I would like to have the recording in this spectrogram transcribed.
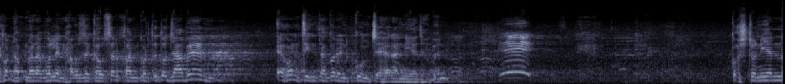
এখন আপনারা বলেন, হাউজে কাউসার পান করতে তো যাবেন। এখন চিন্তা করেন, কোন চেহারা নিয়ে যাবেন? কষ্ট নিয়েন না।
